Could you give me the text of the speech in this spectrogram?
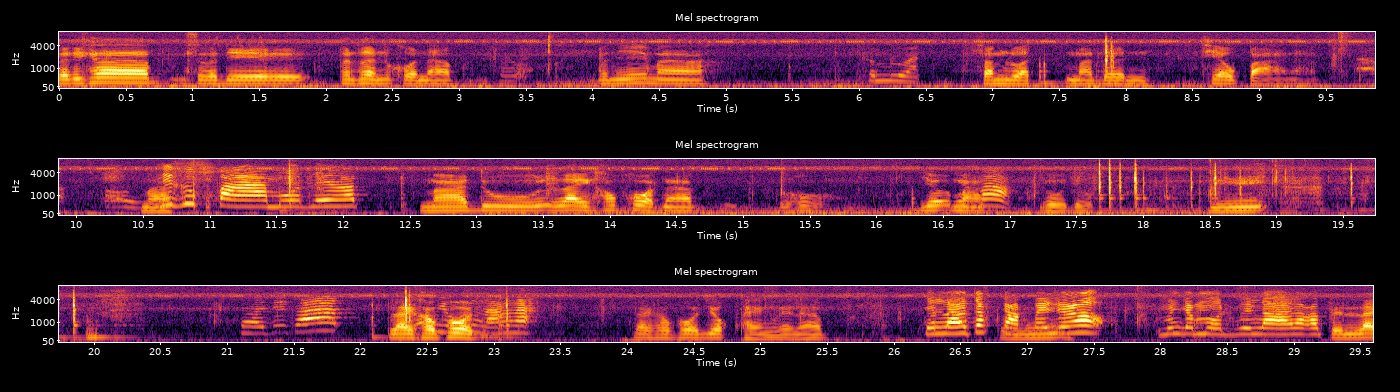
สวัสดีครับ สวัสดีเพื่อนๆทุกคนนะครับ วันนี้มาตำรวจสำรวจมาเดินเที่ยวป่านะครับ มา นี่คือป่าหมดเลยครับมาดูไร่ข้าวโพดนะครับ โอ้โห เยอะเยอะมาก มาก ดูดูนี่สวัสดีครับไร่ข้าวโพดต้องอยู่ข้งหลังนะไร่ข้าวโพดยกแผงเลยนะครับ เดี๋ยวเราจะกลับตรงไปนี้แล้ว มันจะหมดเวลาแล้วครับ เป็นไร่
